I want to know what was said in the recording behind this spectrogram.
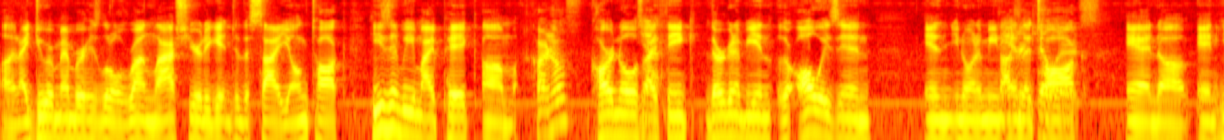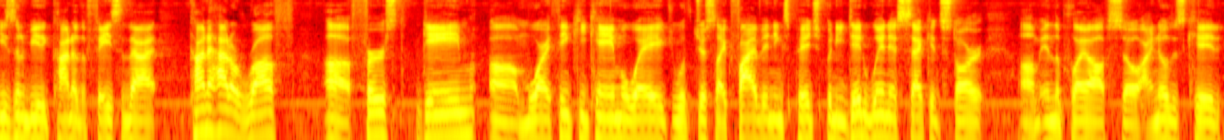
Uh, and I do remember his little run last year to get into the Cy Young talk. He's gonna be my pick. Um, Cardinals. Cardinals, I think they're gonna be in. They're always in, in you know what I mean, in Dodger the talk. And um, and he's gonna be kind of the face of that. Kind of had a rough uh, first game um, where I think he came away with just like five innings pitched, but he did win his second start um, in the playoffs. So I know this kid,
